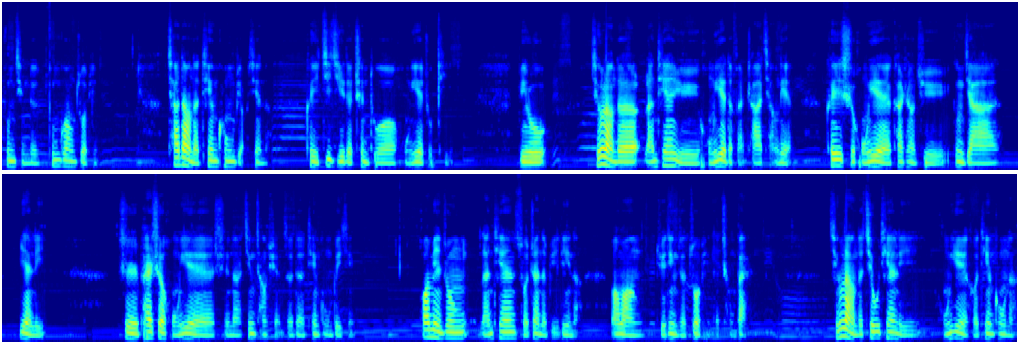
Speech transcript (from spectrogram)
风情的风光作品。恰当的天空表现呢，可以积极的衬托红叶主题。比如，晴朗的蓝天与红叶的反差强烈，可以使红叶看上去更加艳丽。是拍摄红叶时呢，经常选择的天空背景。画面中蓝天所占的比例呢，往往决定着作品的成败。晴朗的秋天里，红叶和天空呢，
